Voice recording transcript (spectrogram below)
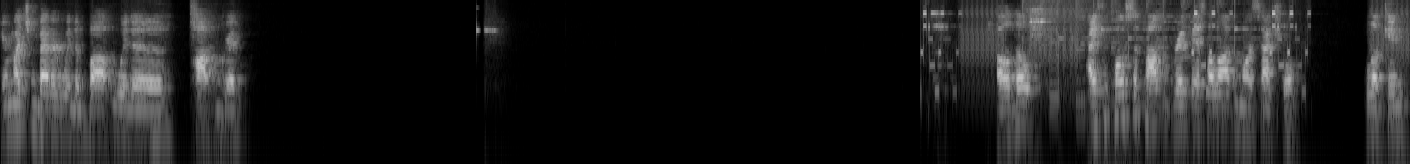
You're much better with a bot with a top grip. Although, I suppose the top grip is a lot more sexual looking.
